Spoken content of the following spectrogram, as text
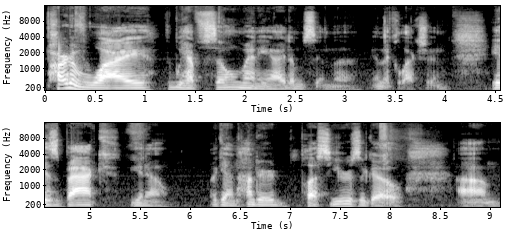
part of why we have so many items in the in the collection is back, you know, again, hundred plus years ago, um,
